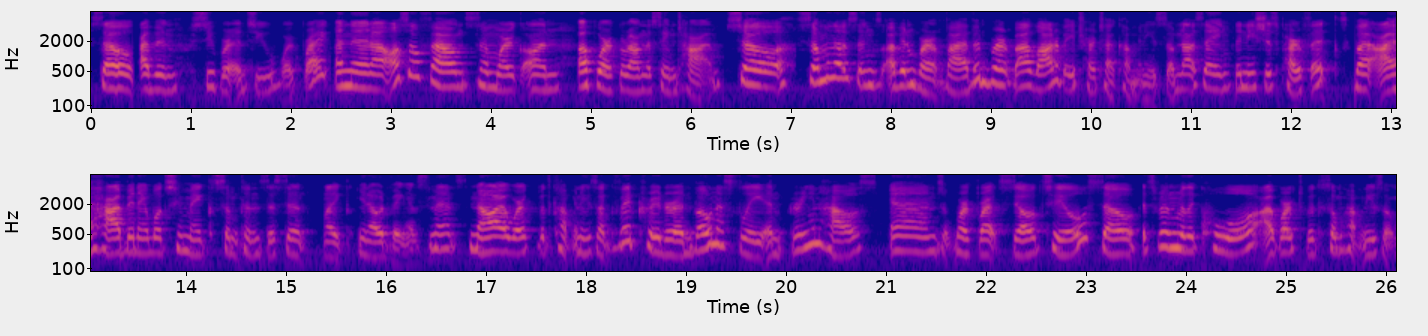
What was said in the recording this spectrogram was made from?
So I've been super into Workbright. And then I also found some work on Upwork around the same time. So some of those things I've been burnt by. I've been burnt by a lot of HR tech companies. So I'm not saying the niche is perfect, but I have been able to make some consistent like, you know, advancements. Now I work with companies like VidCruiter and Bonusly and Greenhouse and Workbright still too. So it's been really cool. I worked with some companies on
